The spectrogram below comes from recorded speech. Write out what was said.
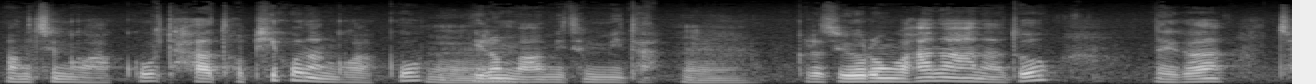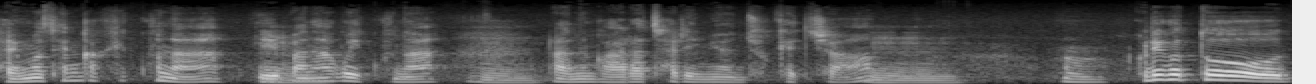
망친 것 같고 다 더 피곤한 것 같고 음. 이런 마음이 듭니다. 네. 그래서 이런 거 하나하나도 내가 잘못 생각했구나 일반하고 있구나 음. 라는 거 알아차리면 좋겠죠. 음. 어, 그리고 또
